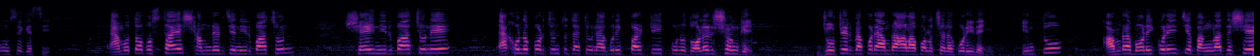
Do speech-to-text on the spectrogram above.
পৌঁছে গেছি। এমত অবস্থায় সামনের যে নির্বাচন, সেই নির্বাচনে এখনও পর্যন্ত জাতীয় নাগরিক পার্টি কোনো দলের সঙ্গে জোটের ব্যাপারে আমরা আলাপ আলোচনা করি নাই। কিন্তু আমরা মনে করি যে বাংলাদেশে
